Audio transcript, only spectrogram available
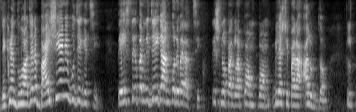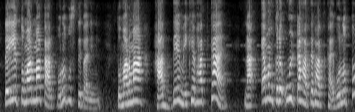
যেখানে দু হাজারে বাইশেই আমি বুঝে গেছি, তেইশ থেকে তো আমি নিজেই গান করে বেড়াচ্ছি। কৃষ্ণ পাগলা, পম পম বিলাসী পাড়া আলুর দম তাইলে তোমার মা তারপরও বুঝতে পারেনি। তোমার মা হাত দিয়ে মেখে ভাত খায় না এমন করে উল্টা হাতে ভাত খায় বলো তো?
